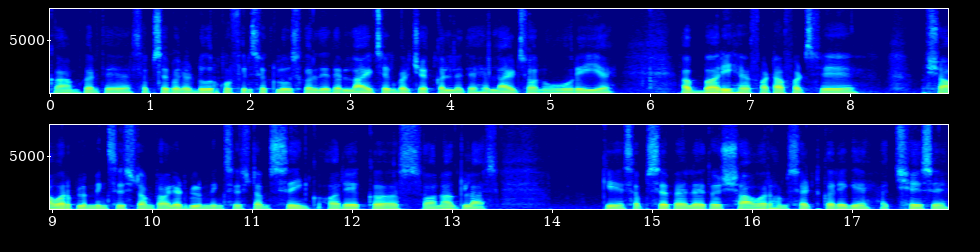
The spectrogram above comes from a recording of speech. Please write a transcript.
काम करते हैं। सबसे पहले डोर को फिर से क्लोज कर देते हैं। लाइट्स एक बार चेक कर लेते हैं। लाइट्स ऑन हो रही है। अब बारी है फटाफट से shower plumbing system toilet plumbing system sink और एक सोना ग्लास के सबसे पहले तो शावर हम सेट करेंगे अच्छे से.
